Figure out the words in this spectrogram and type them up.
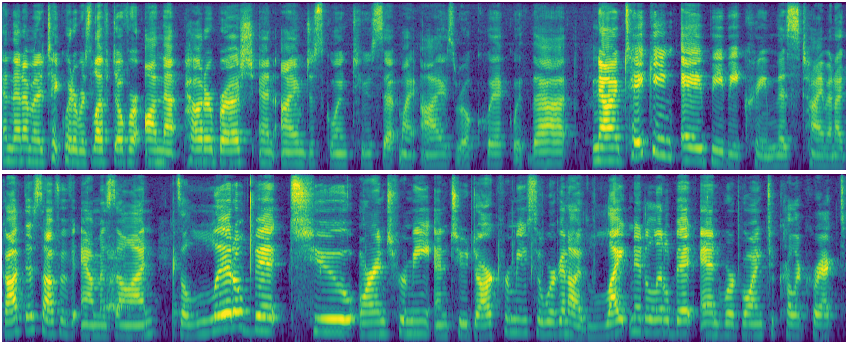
and then I'm going to take whatever's left over on that powder brush and I'm just going to set my eyes real quick with that. Now I'm taking a BB cream this time and I got this off of Amazon. It's a little bit too orange for me and too dark for me so we're going to lighten it a little bit and we're going to color correct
